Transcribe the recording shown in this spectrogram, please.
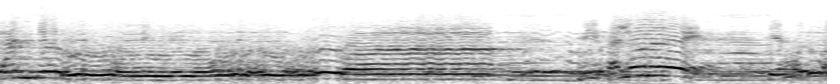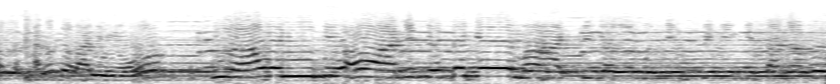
గంజరు? నీ తల్లినే ఎవరి వల్ల కనతో రానిను నా వంటి వారి బిడ్డకే మాటిగలము నింపినికి తనవు.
